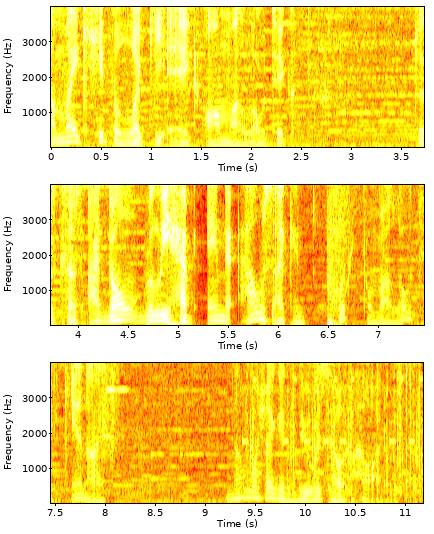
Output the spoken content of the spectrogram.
I might keep the lucky egg on my Milotic. Just because I don't really have anything else I can put for my Milotic, can I? Not much I can do. What's hell, hell items at?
